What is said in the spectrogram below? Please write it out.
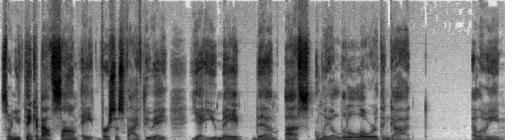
So when you think about Psalm 8, verses 5 through 8, yet you made them, us, only a little lower than God, Elohim,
